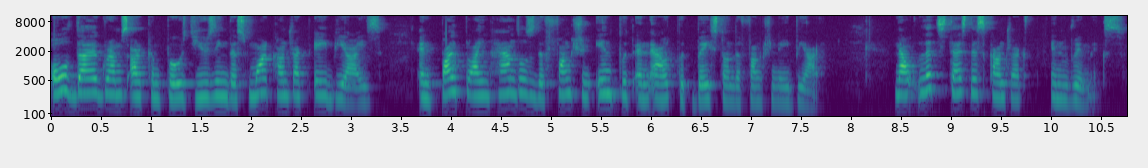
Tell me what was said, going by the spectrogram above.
All diagrams are composed using the smart contract ABIs, and Pipeline handles the function input and output based on the function ABI. Now let's test this contract in Remix.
